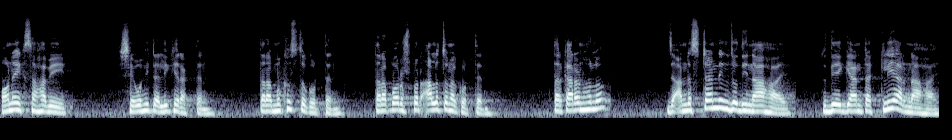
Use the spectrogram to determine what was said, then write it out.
অনেক সাহাবি সে ওহিটা লিখে রাখতেন। তারা মুখস্থ করতেন। তারা পরস্পর আলোচনা করতেন। তার কারণ হলো যে আন্ডারস্ট্যান্ডিং যদি না হয়, যদি এই জ্ঞানটা ক্লিয়ার না হয়,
